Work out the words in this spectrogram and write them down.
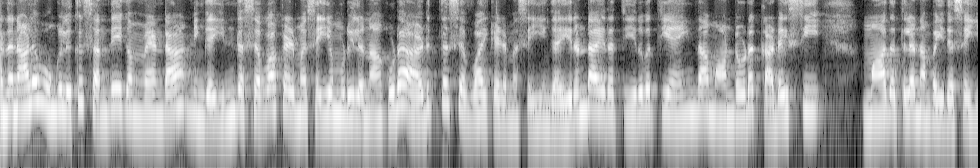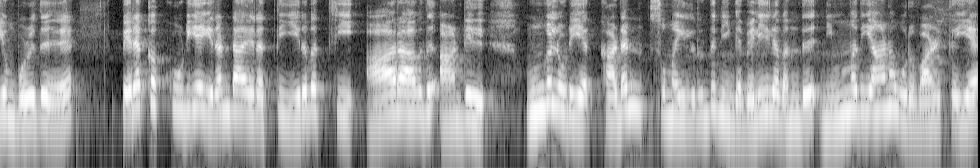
அதனால் உங்களுக்கு சந்தேகம் வேண்டாம் நீங்கள் இந்த செவ்வாய்க்கிழமை செய்ய முடியலனா கூட அடுத்த செவ்வாய்க்கிழமை செய்யுங்க. இரண்டாயிரத்தி இருபத்தி ஐந்தாம் ஆண்டோட கடைசி மாதத்தில் நம்ம இதை செய்யும் பொழுது பிறக்கக்கூடிய இரண்டாயிரத்தி இருபத்தி ஆறாவது ஆண்டில் உங்களுடைய கடன் சுமையிலிருந்து நீங்கள் வெளியில் வந்து நிம்மதியான ஒரு வாழ்க்கையை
